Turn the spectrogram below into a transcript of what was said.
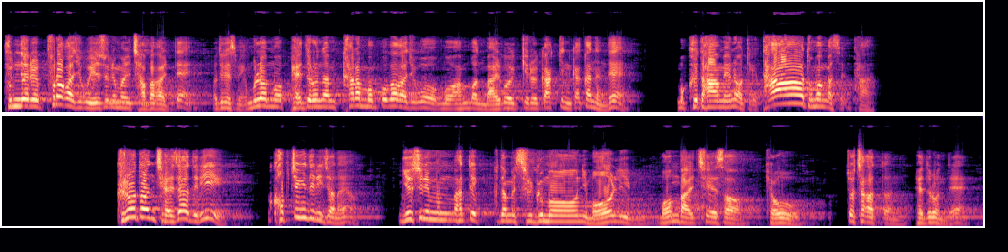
군대를 풀어가지고 예수님을 잡아갈 때 어떻게 했습니까? 물론 뭐 베드로는 칼 한 번 뽑아가지고 뭐 한 번 말골기를 깎긴 깎았는데 뭐 그 다음에는 어떻게 다 도망갔어요, 다. 그러던 제자들이 겁쟁이들이잖아요. 예수님한테 그 다음에 슬그머니 멀리 먼 발치에서 겨우 쫓아갔던 베드로인데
